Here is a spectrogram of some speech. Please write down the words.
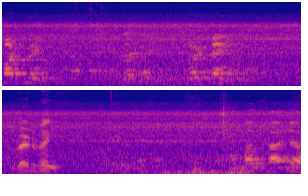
Department blood bank blood bank Mohammed Khaja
